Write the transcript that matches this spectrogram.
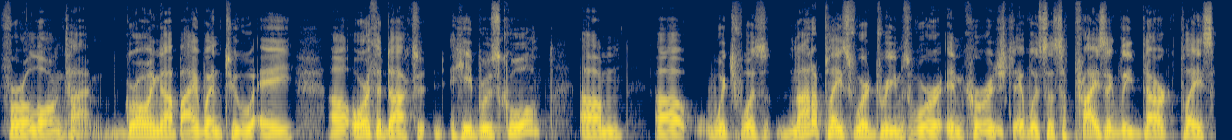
for a long time. Growing up, I went to a uh, Orthodox Hebrew school. Um, uh, which was not a place where dreams were encouraged. It was a surprisingly dark place,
